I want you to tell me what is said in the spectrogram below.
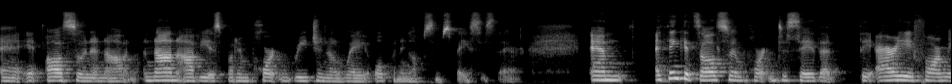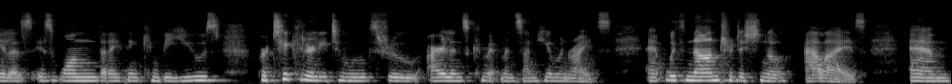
uh, also in a non, non-obvious but important regional way opening up some spaces there. Um, I think it's also important to say that the Arria formulas is one that I think can be used particularly to move through Ireland's commitments on human rights uh, with non-traditional allies um,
